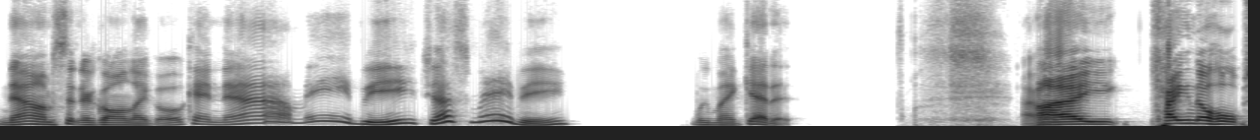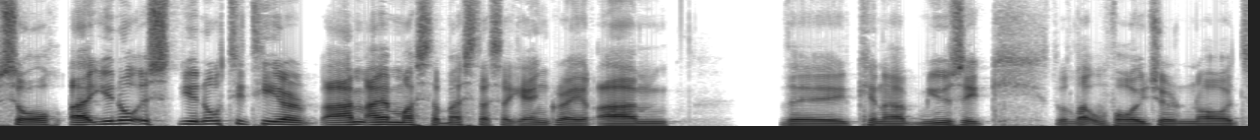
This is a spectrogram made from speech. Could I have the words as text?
now I'm sitting there going like, okay, now maybe, just maybe, we might get it. I. I kind of hope so. Uh, you noticed, you noted here. Um, I must have missed this again, Gray. Um, the kind of music, the little Voyager nod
